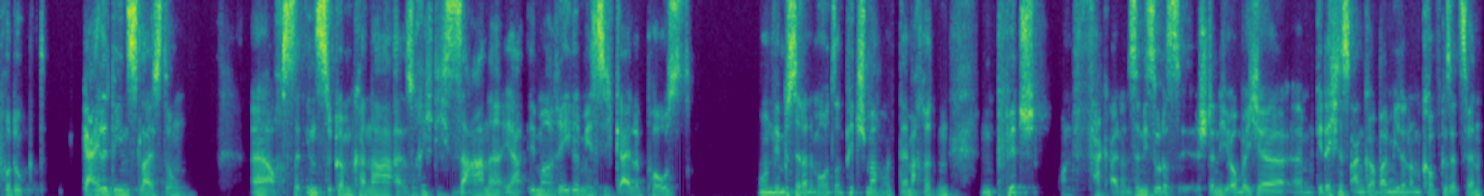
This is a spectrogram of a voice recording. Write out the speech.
Produkt, geile Dienstleistung, äh, auch sein Instagram-Kanal, also richtig Sahne, ja, immer regelmäßig geile Posts. Und wir müssen ja dann immer unseren Pitch machen und der macht heute einen, einen Pitch und fuck, Alter, das ist ja nicht so, dass ständig irgendwelche ähm, Gedächtnisanker bei mir dann am Kopf gesetzt werden.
